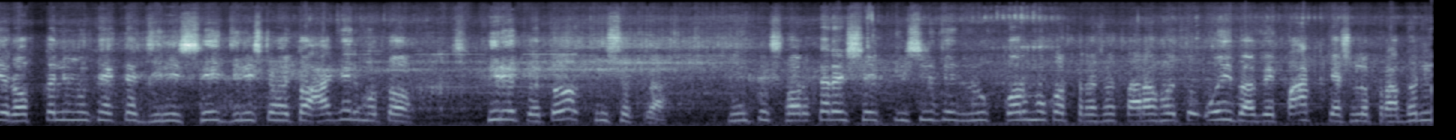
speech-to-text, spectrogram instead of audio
যে রপ্তানিমুখী একটা জিনিস, সেই জিনিসটা হয়তো আগের মতো ফিরে পেত কৃষকরা। কিন্তু সরকারের সেই কৃষি যে লোক কর্মকর্তারা আছে, তারা হয়তো ওইভাবে পাটকে আসলে প্রাধান্য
